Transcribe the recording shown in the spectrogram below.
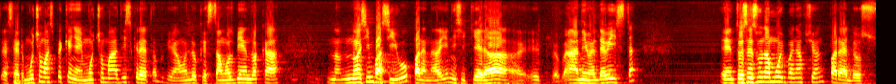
de ser mucho más pequeña y mucho más discreta, porque digamos lo que estamos viendo acá no, es invasivo para nadie, ni siquiera eh, a nivel de vista, entonces es una muy buena opción para los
